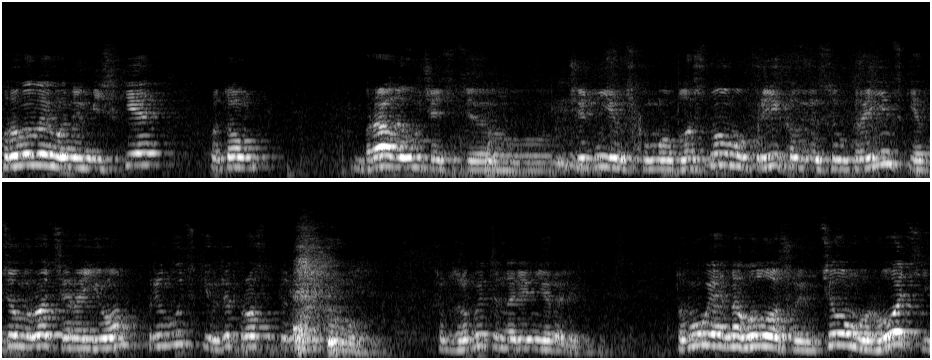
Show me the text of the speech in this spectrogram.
Провели вони міське, потім брали участь е, у Чернігівському обласному, приїхали на всеукраїнський, а в цьому році район Прилуцький вже просить у них допомогу, щоб зробити на рівні району. Тому я наголошую, в цьому році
